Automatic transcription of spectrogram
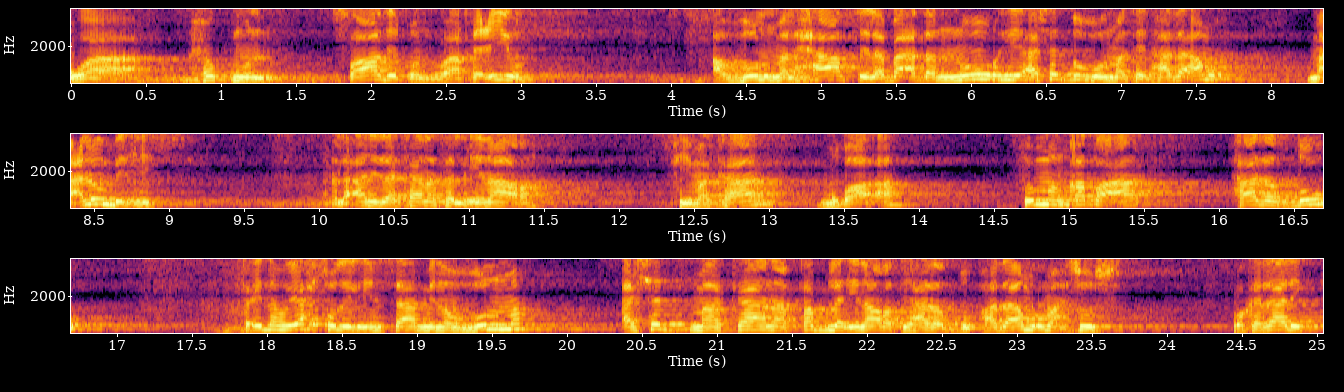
وحكم صادق واقعي. الظلمة الحاصلة بعد النور هي أشد الظلمتين هذا أمر معلوم بالحس. الآن إذا كانت الإنارة في مكان مضاءة ثم انقطع هذا الضوء فإنه يحصل للإنسان من الظلمة أشد ما كان قبل إنارة هذا الضوء هذا أمر محسوس. وكذلك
